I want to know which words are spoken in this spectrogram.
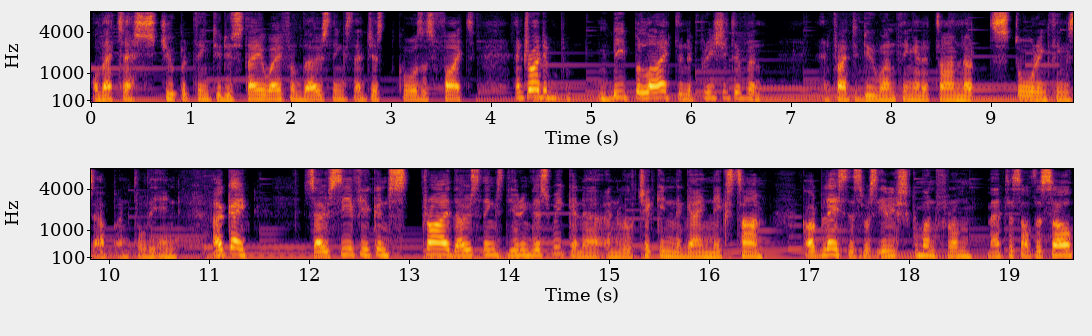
Or that's a stupid thing to do. Stay away from those things that just causes fights and try to be polite and appreciative and and try to do one thing at a time, not storing things up until the end. Okay, so see if you can try those things during this week, and, uh, and we'll check in again next time. God bless. This was Eric Skuman from Matters of the Soul.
